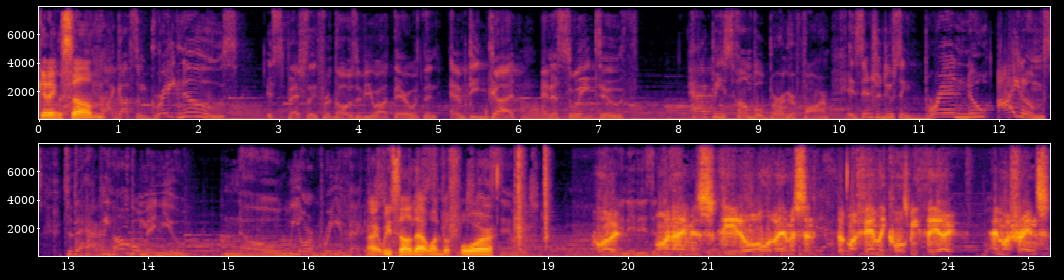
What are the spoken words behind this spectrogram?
getting some especially for those of you out there with an empty gut and a sweet tooth. Happy's Humble Burger Farm is introducing brand new items to the Happy Humble menu. No, we aren't bringing back. All right, we saw that one before. Hello, my name is Theodore Oliver Emerson, but my family calls me Theo, and my friends,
